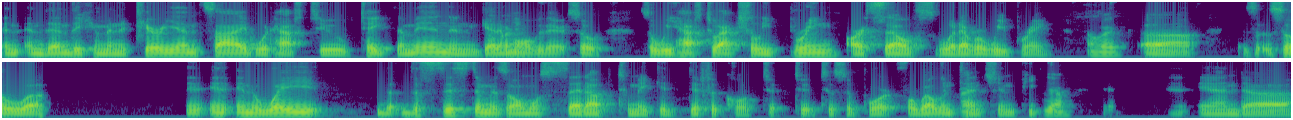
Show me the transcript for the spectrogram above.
and and then the humanitarian side would have to take them in and get okay. them over there. So so we have to actually bring ourselves whatever we bring. Okay. Uh, so, so uh, in, in a way the, the system is almost set up to make it difficult to, to, to support for well-intentioned people. Yeah. And, uh,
